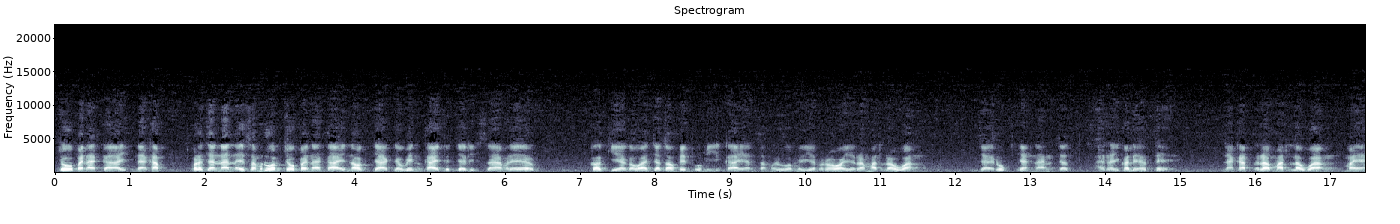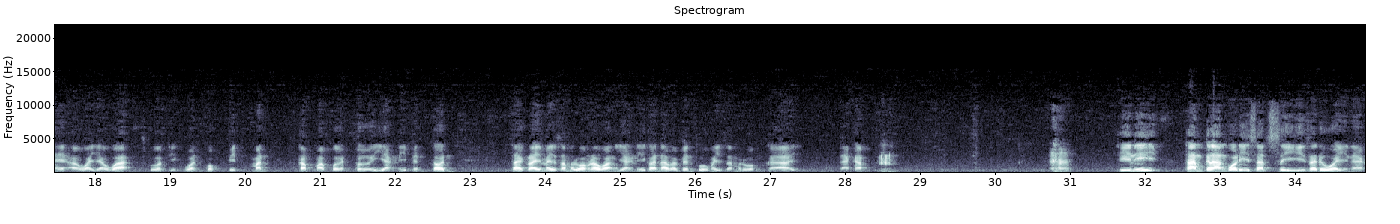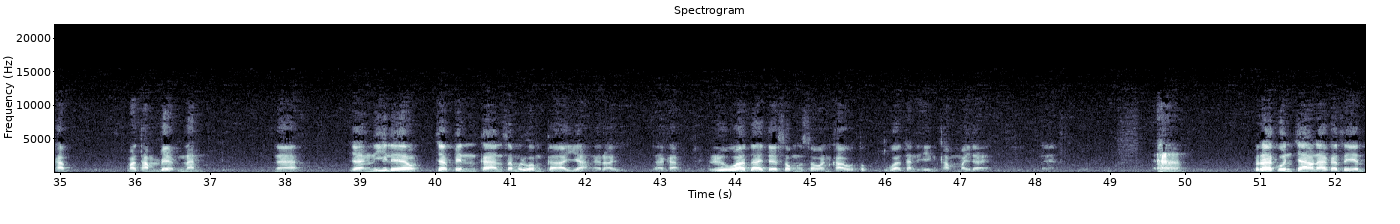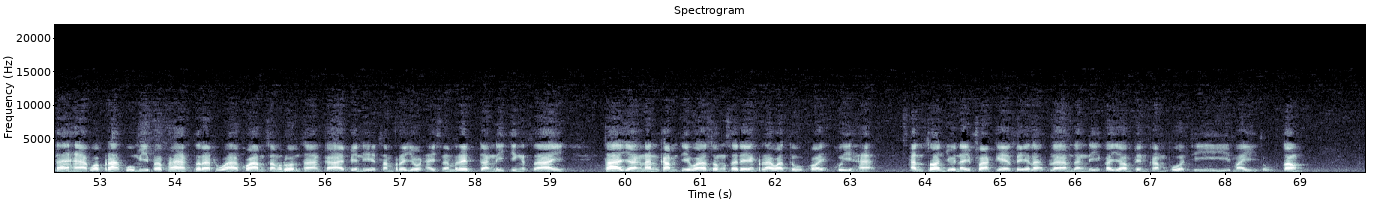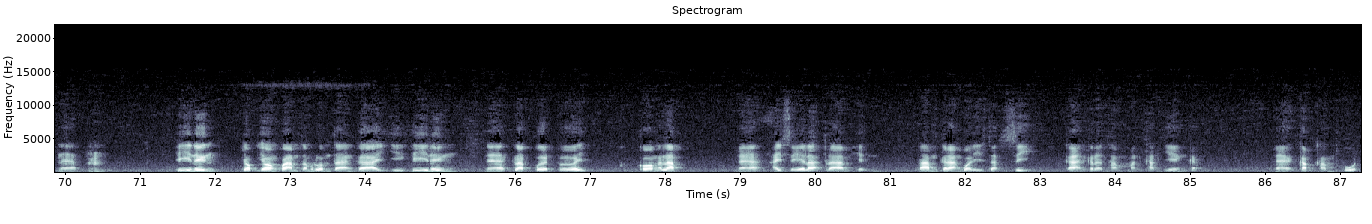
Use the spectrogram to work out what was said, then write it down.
โจปนากายนะครับ เพราะฉะนั้นไอ้สำรวมโจปนากายนอกจากจะเว้นกายทุจริตสามแล้ว ก็เกี่ยวกับว่าจะต้องเป็นผู้มีกายอันสำรวมเรียบร้อย ระมัดระวัง จะรุกจะนั่งจะอะไรก็แล้วแต่นะครับ ระมัดระวังไม่ให้อวัยวะส่วนที่ควรปกปิดมันกลับมาเปิดเผยอย่างนี้เป็นต้น ถ้าใครไม่สำรวมระวังอย่างนี้ก็นับว่าเป็นผู้ไม่สำรวมกายนะครับ ทีนี้ท่ามกลางบริษัทสี่ซะด้วยนะครับ มาทำแบบนั้นนะอย่างนี้แล้วจะเป็นการสำรวมกายอย่างไรนะครับ หรือว่าได้แต่ทรงสอนเขาตัวท่านเองทำไม่ได้นะ พระคุณเจ้านาเกษตถ้าหากว่าพระผู้มีพระภาคตรัสว่าความสำรวมทางกายเป็นเหตุทำประโยชน์ให้สำเร็จดังนี้จริงไซถ้าอย่างนั้นคำที่ว่าทรงแสดงพระวัตถุคอยคุยหะ อันซ่อนอยู่ในฝากแก่เสละปรามดังนี้ก็ย่อมเป็นคำพูดที่ไม่ถูกต้องนะที่หนึ่งยกย่องความสำรวมทางกายอีกที่หนึ่งนะกลับเปิดเผยของลับนะให้เสละพรามเห็น ท่ามกลางบริษัทสี่การกระทำมันขัดแย้งกันนะกับคำพูด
